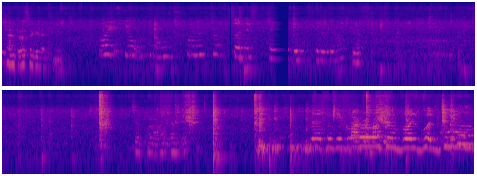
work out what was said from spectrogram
शांत बसा गेला की नाही. चल, मला आंघोळ घालते. तुझे गोल तू गोल गोल घूम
